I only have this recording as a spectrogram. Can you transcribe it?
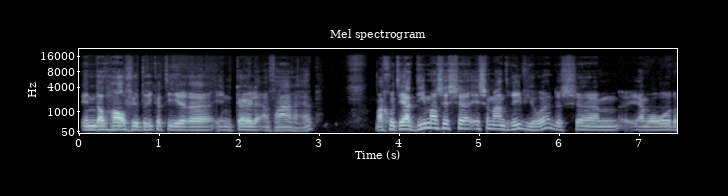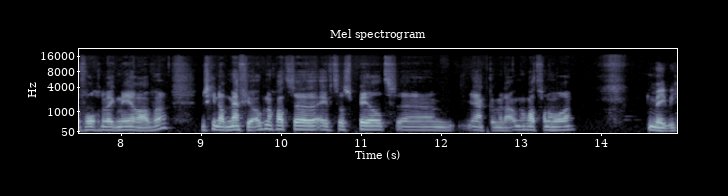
in dat half uur, drie kwartier uh, in Keulen ervaren heb. Maar goed, ja, Dimas is, uh, is hem aan het reviewen. Dus um, ja, we horen er volgende week meer over. Misschien dat Matthew ook nog wat uh, eventueel speelt. Um, ja, kunnen we daar ook nog wat van horen? Maybe.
